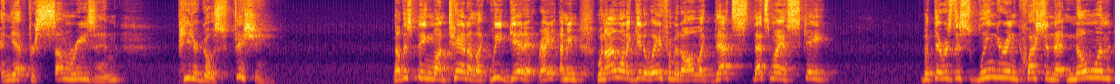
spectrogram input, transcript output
And yet, for some reason, Peter goes fishing. Now, this being Montana, like we get it, right? I mean, when I want to get away from it all, like that's that's my escape. But there was this lingering question that no one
